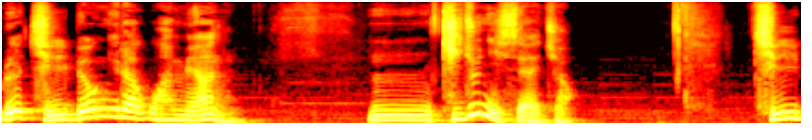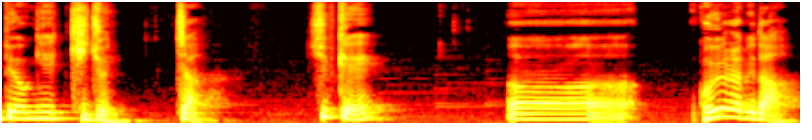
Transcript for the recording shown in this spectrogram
우리가 질병이라고 하면 음, 기준이 있어야죠. 질병의 기준. 자 쉽게 어, 고혈압이다.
